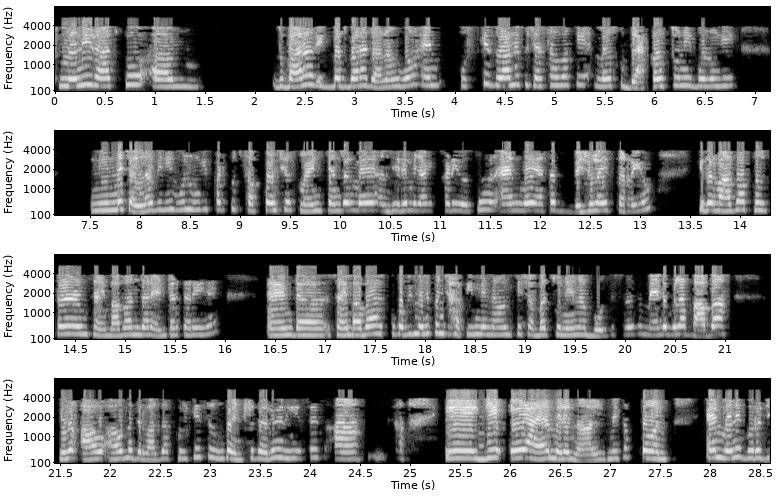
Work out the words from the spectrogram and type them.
तो मैंने रात को दोबारा, एक बार दोबारा जाना हुआ एंड उसके दौरान कुछ ऐसा हुआ कि मैं उसको ब्लैकआउट तो नहीं बोलूँगी। नींद में चलना भी नहीं बोलूँगी बट कुछ सबकॉन्शियस माइंड के अंदर मैं अंधेरे में जाके खड़ी होती हूँ एंड मैं ऐसा विजुअलाइज कर रही हूँ कि दरवाज़ा खुलता है एंड साईं बाबा अंदर एंटर करे हैं एंड साईं बाबा को कभी मैंने पंजाबी में ना उनके शब्द सुने, ना बोलते सुने तो मैंने बोला, बाबा यू नो आओ आओ, मैं दरवाज़ा खुल के उनको एंटर कर रही हूँ ये ए आया मेरे नाल, मैं कहा, कौन? एंड मैंने गुरु जी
